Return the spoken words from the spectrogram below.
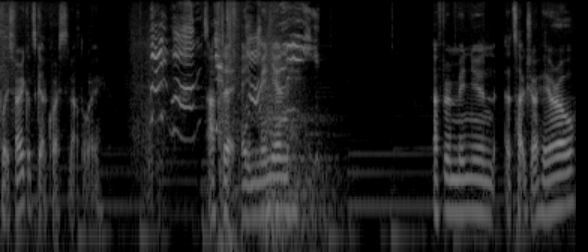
But it's very good to get a question out of the way. After a minion... After a minion attacks your hero,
